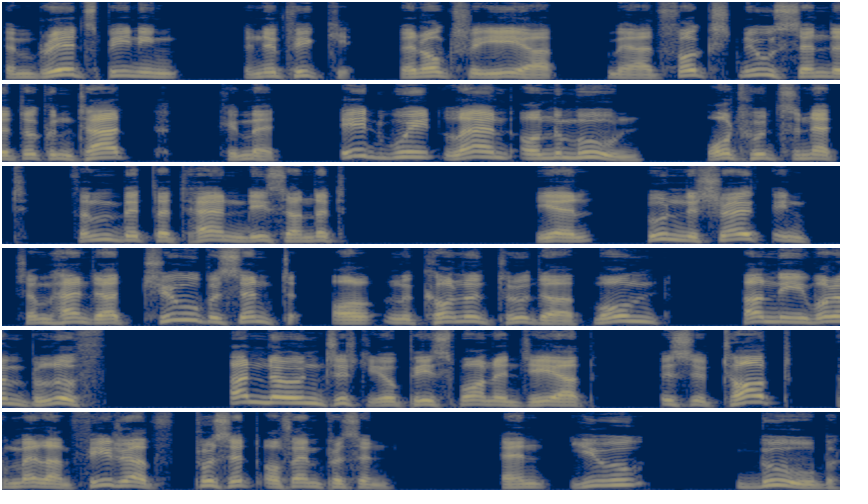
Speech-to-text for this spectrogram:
en bred spridning nu fick den också ge med att Fox News sände dokumentär med Did we land on the moon? Årtusendet er som betett hänvisandet i en undersökning som att 20 procent av lokalerna trodde att månen var en bluff. Andra undersökningar pissmannen ger att resultat mellan 4 procent och 5 procent. En U-boob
